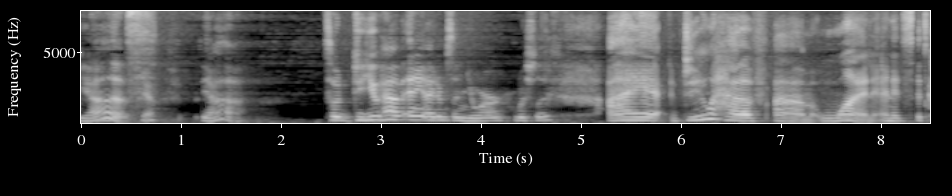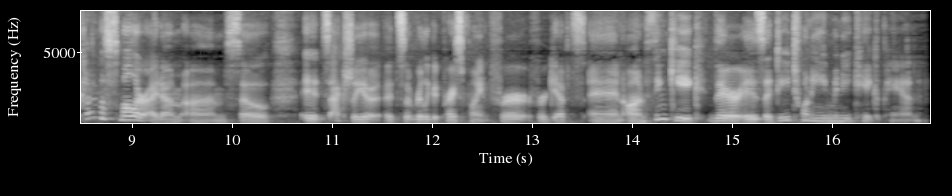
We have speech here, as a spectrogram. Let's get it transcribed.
Yes. Yeah. Yeah. So, do you have any items on your wish list? I do have um, one, and it's it's kind of a smaller item. Um, so it's actually a, it's a really good price point for for gifts. And on ThinkGeek, there is a D20 mini cake pan,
